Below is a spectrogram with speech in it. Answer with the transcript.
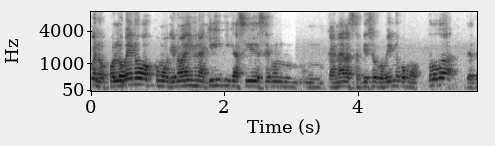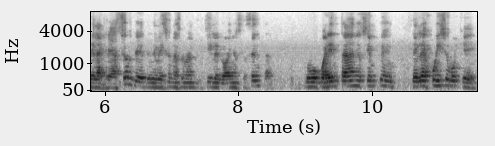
bueno, por lo menos como que no hay una crítica así de ser un, canal a servicio del gobierno como toda, desde la creación de, Televisión Nacional de Chile en los años 60, tuvo 40 años siempre en tela de juicio porque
